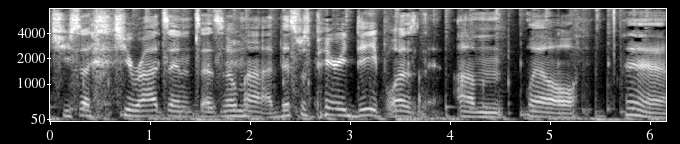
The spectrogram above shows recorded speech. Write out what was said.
she says she writes in and says, "Oh my, this was buried deep, wasn't it?" Um, well, eh,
